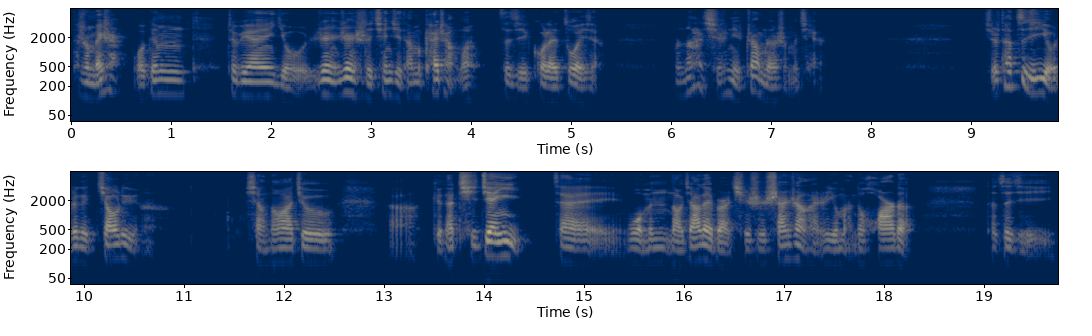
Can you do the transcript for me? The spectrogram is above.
他说没事儿，我跟。这边有认认识的亲戚，他们开厂嘛，自己过来做一下。我说那其实你赚不了什么钱。其实他自己有这个焦虑啊，想的话就啊给他提建议，在我们老家那边，其实山上还是有蛮多花的。他自己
